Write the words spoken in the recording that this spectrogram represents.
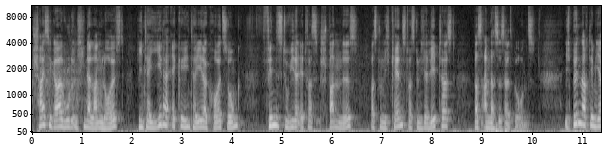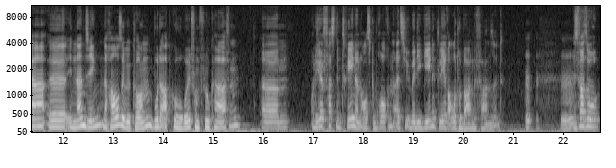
scheißegal, wo du in China langläufst, hinter jeder Ecke, hinter jeder Kreuzung findest du wieder etwas Spannendes, was du nicht kennst, was du nicht erlebt hast, was anders ist als bei uns. Ich bin nach dem Jahr äh, in Nanjing nach Hause gekommen, wurde abgeholt vom Flughafen ähm, Und ich wäre fast in Tränen ausgebrochen, als wir über die gähnend leere Autobahn gefahren sind. Mhm. Es war so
